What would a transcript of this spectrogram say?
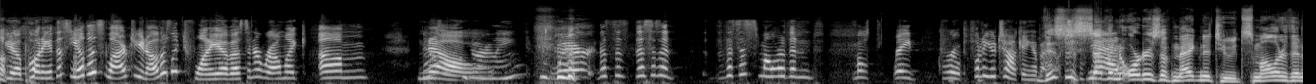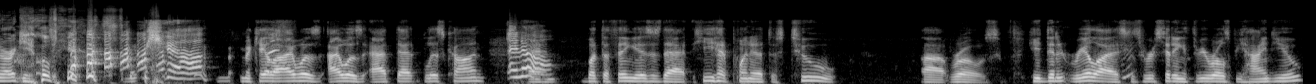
you know, pointing at this, you know, this large, you know, there's like twenty of us in a row. I'm like, um, no, darling. where this is this isn't this is smaller than most raid groups. What are you talking about? this is seven Yes. orders of magnitude smaller than our guild. yeah, M- Mkallah, I was I was at that BlizzCon. I know. And, but the thing is, is that he had pointed at those two uh, rows. He didn't realize because we were sitting three rows behind you.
